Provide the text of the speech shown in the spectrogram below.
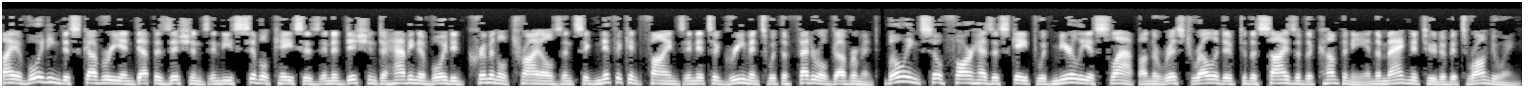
By avoiding discovery and depositions in these civil cases in addition to having avoided criminal trials and significant fines in its agreements with the federal government, Boeing so far has escaped with merely a slap on the wrist relative to the size of the company and the magnitude of its wrongdoing.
